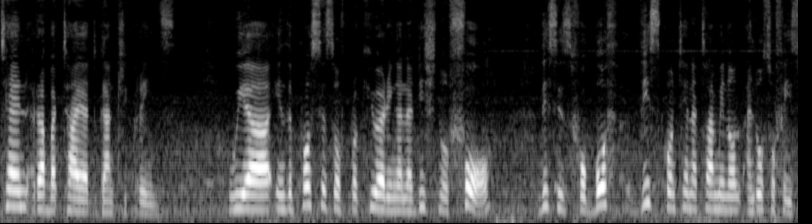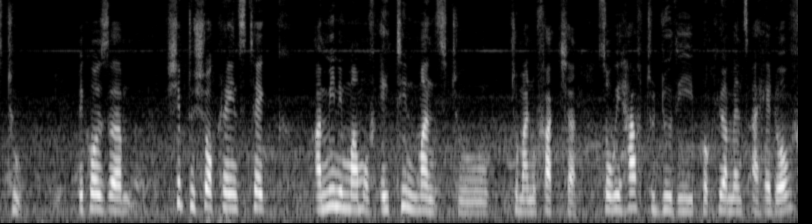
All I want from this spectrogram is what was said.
10 rubber tired gantry cranes. We are in the process of procuring an additional four. This is for both this container terminal and also phase two, because um, ship to shore cranes take a minimum of 18 months to, to manufacture. So we have to do the procurements ahead of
